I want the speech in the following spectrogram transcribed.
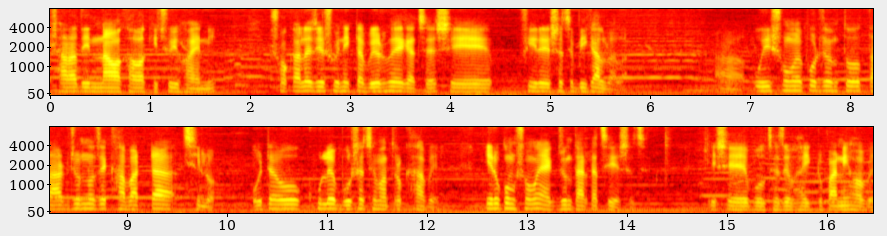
সারাদিন নাওয়া খাওয়া কিছুই হয়নি। সকালে যে সৈনিকটা বের হয়ে গেছে, সে ফিরে এসেছে বিকালবেলা। ওই সময় পর্যন্ত তার জন্য যে খাবারটা ছিল, ওইটাও খুলে বসেছে মাত্র খাবে। এরকম সময় একজন তার কাছে এসেছে। এসে বলছে যে, ভাই, একটু পানি হবে।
